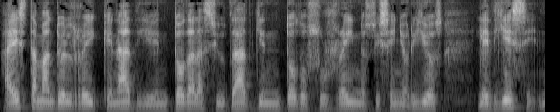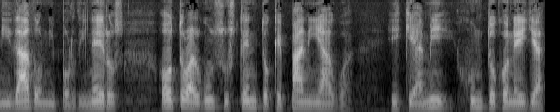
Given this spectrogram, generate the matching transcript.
a esta mandó el rey que nadie en toda la ciudad y en todos sus reinos y señoríos le diese, ni dado ni por dineros, otro algún sustento que pan y agua, y que a mí, junto con ella,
